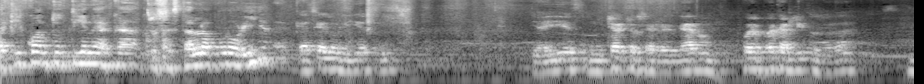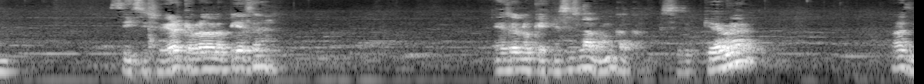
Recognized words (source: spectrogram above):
Aquí cuánto tiene acá. Pues está la pura orilla. Casi a la orilla, sí. Y ahí estos muchachos se arriesgaron. Fue, fue Carlitos, ¿verdad? Sí, si se hubiera quebrado la pieza, eso es lo que. Esa es la bronca, cabrón. Si se quiebra, Ah, sí.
